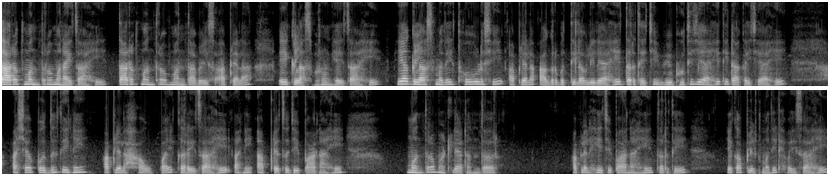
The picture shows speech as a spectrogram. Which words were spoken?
तारक मंत्र म्हणायचा आहे. तारक मंत्र म्हणता वेळेस आपल्याला एक ग्लास भरून घ्यायचा आहे. या ग्लासमध्ये थोडीशी आपल्याला अगरबत्ती लावलेली आहे. तर त्याची विभूती जी आहे ती टाकायची आहे. अशा पद्धतीने आपल्याला हा उपाय करायचा आहे आणि आपल्याचं जे पान आहे मंत्र म्हटल्यानंतर आपल्याला हे जे पान आहे तर ते एका प्लेटमध्ये ठेवायचं आहे.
